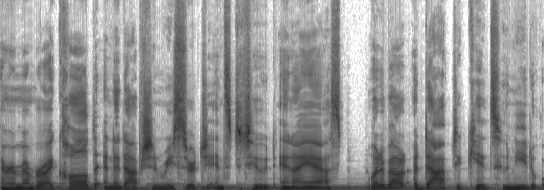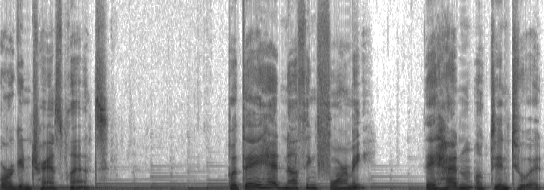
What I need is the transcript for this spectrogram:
I remember I called an adoption research institute and I asked, What about adopted kids who need organ transplants? But they had nothing for me. They hadn't looked into it.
